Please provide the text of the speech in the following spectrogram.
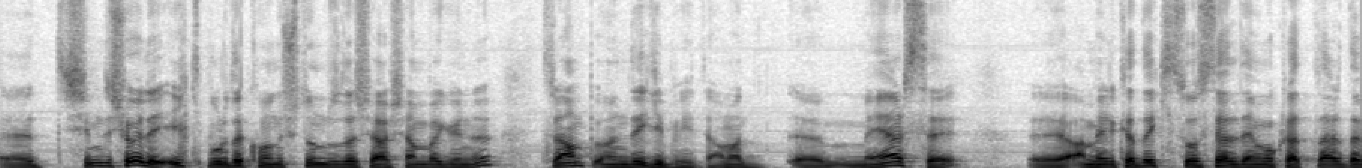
Ee, şimdi şöyle ilk burada konuştuğumuzda çarşamba günü Trump önde gibiydi ama e, meğerse e, Amerika'daki sosyal demokratlar da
